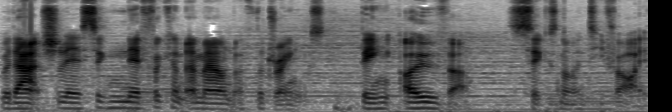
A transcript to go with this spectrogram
with actually a significant amount of the drinks being over 6.95.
